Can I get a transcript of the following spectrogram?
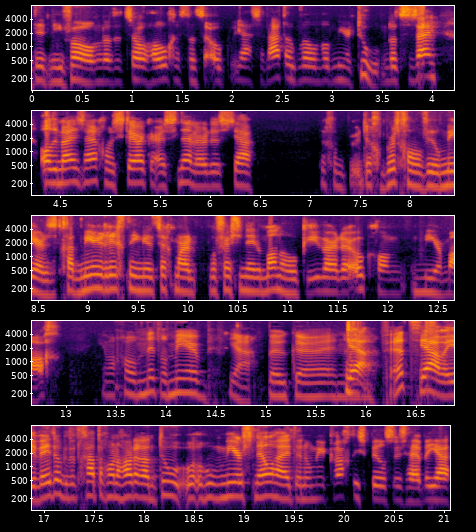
dit niveau, omdat het zo hoog is dat ze ook, ja, ze laten ook wel wat meer toe. Omdat ze zijn, al die meiden zijn gewoon sterker en sneller, dus ja, er, gebe- er gebeurt gewoon veel meer. Dus het gaat meer richting het, zeg maar, het professionele mannenhockey, waar er ook gewoon meer mag. Je mag gewoon net wat meer ja, beuken. En, eh, Ja. Vet. Ja, maar je weet ook, dat gaat er gewoon harder aan toe. Hoe- meer snelheid en hoe meer kracht die speelsters hebben. Ja,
